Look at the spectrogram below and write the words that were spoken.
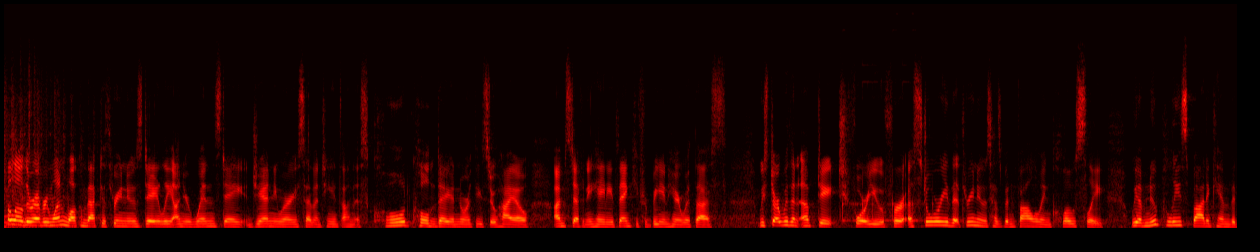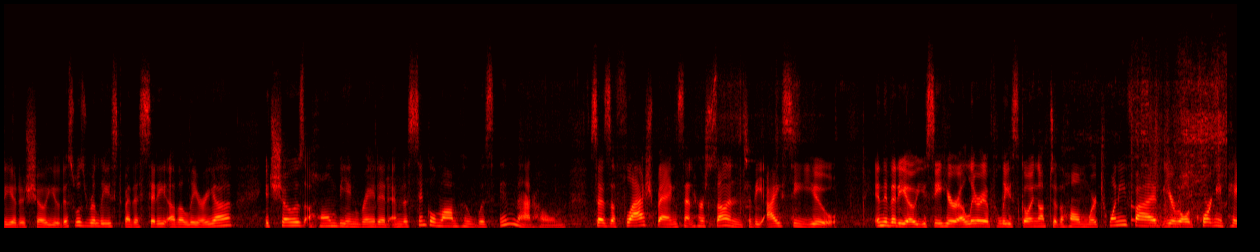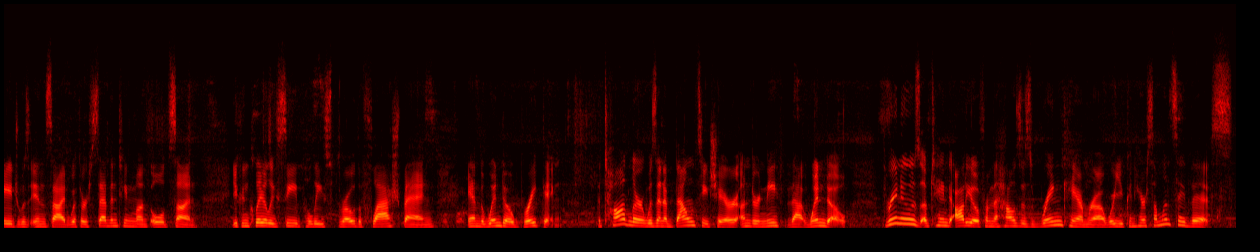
Hello there, everyone. Welcome back to 3 News Daily on your Wednesday, January 17th, on this cold, cold day in Northeast Ohio. I'm Stephanie Haney. Thank you for being here with us. We start with an update for you for a story that 3 News has been following closely. We have new police body cam video to show you. This was released by the city of Elyria. It shows a home being raided, and the single mom who was in that home says a flashbang sent her son to the ICU. In the video, you see here Elyria police going up to the home where 25-year-old Courtney Paige was inside with her 17-month-old son. You can clearly see police throw the flashbang and the window breaking. The toddler was in a bouncy chair underneath that window. 3 News obtained audio from the house's ring camera where you can hear someone say this.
